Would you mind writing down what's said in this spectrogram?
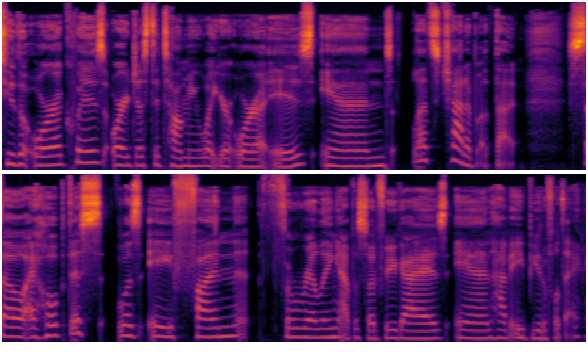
to the aura quiz or just to tell me what your aura is and let's chat about that. So I hope this was a fun, thrilling episode for you guys and have a beautiful day.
